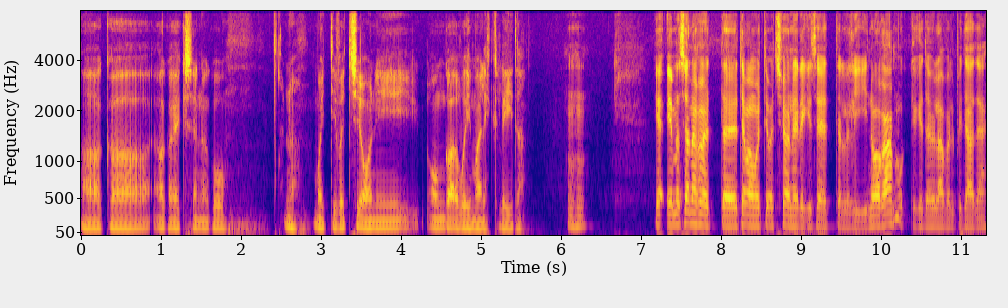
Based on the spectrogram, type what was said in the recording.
aga, aga eks see nagu noh, motivatsiooni on ka võimalik leida mm. -hmm. ja, ja ma saan aru, et äh, tema motivatsioon oligi see, et tal oli noor armuke, keda üleval pidada,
